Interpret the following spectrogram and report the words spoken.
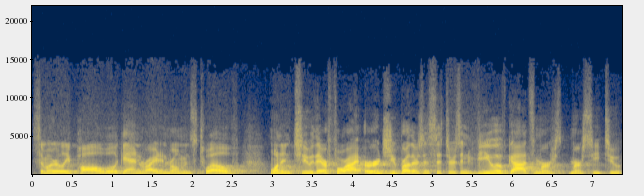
Similarly, Paul will again write in Romans 12, 1 and 2, Therefore I urge you, brothers and sisters, in view of God's mercy, to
